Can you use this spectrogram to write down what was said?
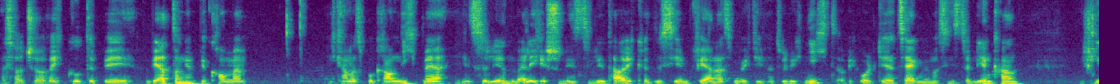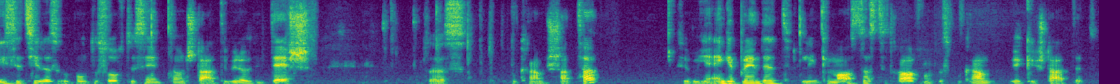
Es hat schon recht gute Bewertungen bekommen. Ich kann das Programm nicht mehr installieren, weil ich es schon installiert habe. Ich könnte es hier entfernen, das möchte ich natürlich nicht, aber ich wollte ja zeigen, wie man es installieren kann. Ich schließe jetzt hier das Ubuntu Software Center und starte wieder den Dash das Programm Shutter. Sie haben hier eingeblendet, linke Maustaste drauf und das Programm wird gestartet.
